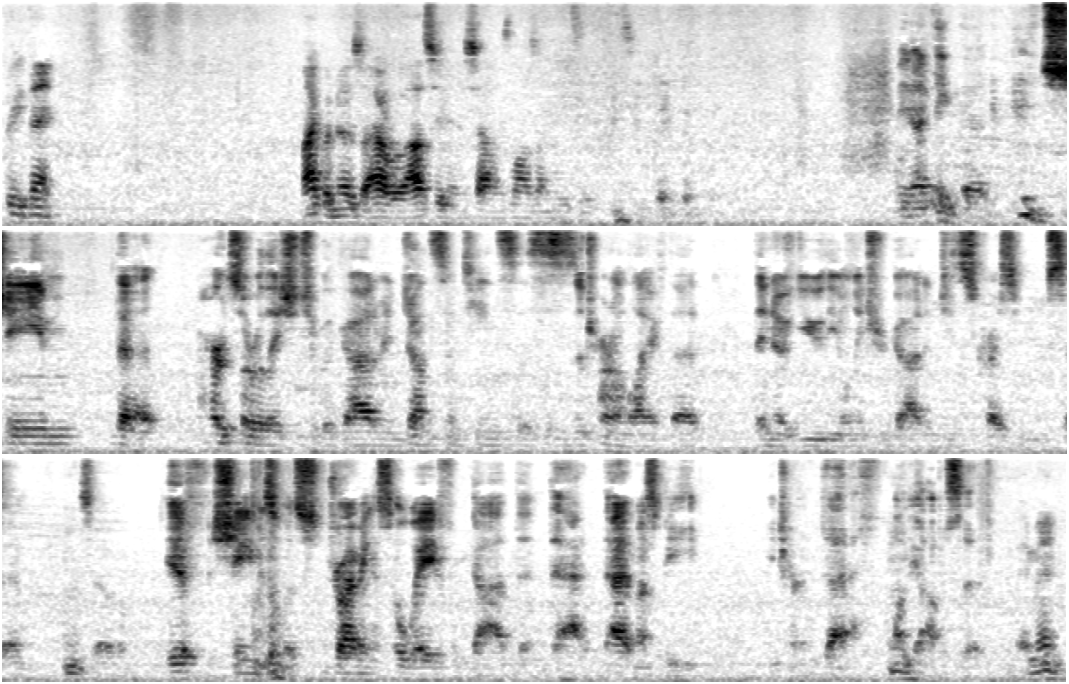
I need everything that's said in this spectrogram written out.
What do you think? Michael knows I will. I'll sit in silence as long as I need to. I mean, I think that shame that hurts our relationship with God. I mean, John 17 says this is eternal life that they know you, the only true God, and Jesus Christ whom you sent. Mm. So, if shame is what's driving us away from God, then that that must be eternal death on the opposite. Amen.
